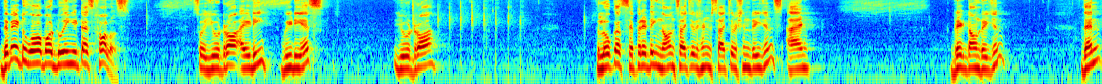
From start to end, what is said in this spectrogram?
the way to go about doing it as follows. So, you draw ID VDS you draw the locus separating non saturation saturation regions and breakdown region then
